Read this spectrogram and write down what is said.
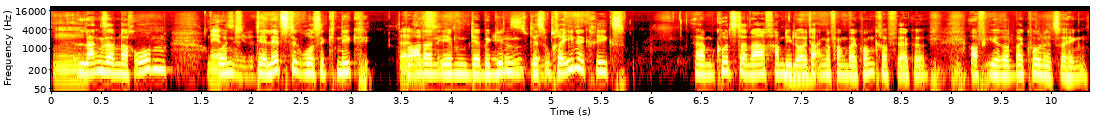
langsam nach oben. Nee, und der letzte große Knick Das war dann eben der Beginn ist des. Ukraine-Kriegs. Ähm, kurz danach haben die Leute angefangen, Balkonkraftwerke auf ihre Balkone zu hängen.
